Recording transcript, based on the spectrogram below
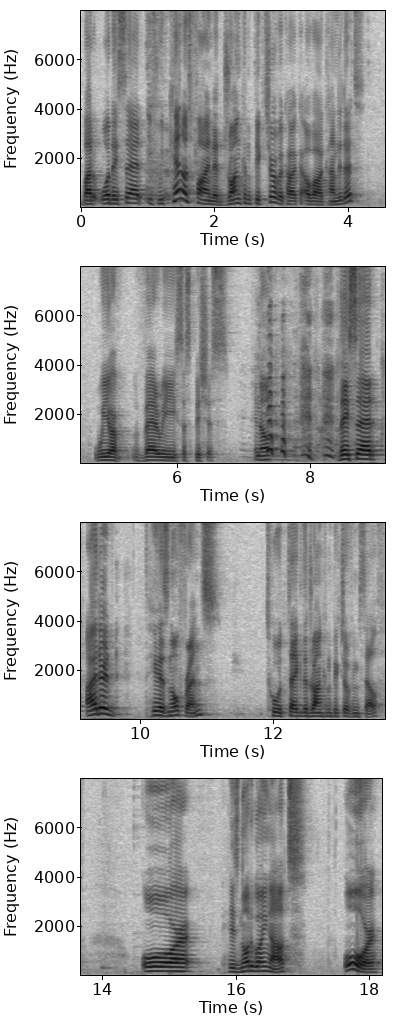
But what they said, if we cannot find a drunken picture of, a, of our candidate, we are very suspicious. You know, they said either he has no friends would take the drunken picture of himself, or he's not going out, or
